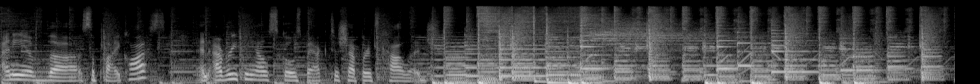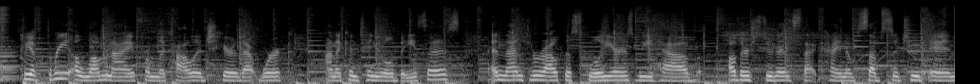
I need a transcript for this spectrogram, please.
any of the supply costs, and everything else goes back to Shepherd's College. We have three alumni from the college here that work on a continual basis. And then throughout the school years, we have other students that kind of substitute in.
